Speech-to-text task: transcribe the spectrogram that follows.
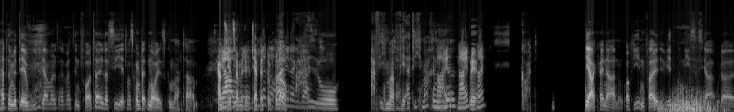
hatte mit der Wii damals einfach den Vorteil, dass sie etwas komplett Neues gemacht haben. Haben sie Ja, jetzt ja mit dem hat doch Tablet-Controller auch. Hallo. Darf ich mal fertig machen Nein, hier? nein, Nee. nein. Gott. Ja, keine Ahnung. Auf jeden Fall wird nächstes Jahr oder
